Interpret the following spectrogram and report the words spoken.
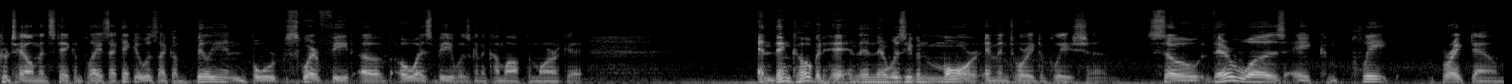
curtailments taking place. I think it was like a billion board, square feet of OSB was going to come off the market. And then COVID hit, and then there was even more inventory depletion. So there was a complete breakdown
